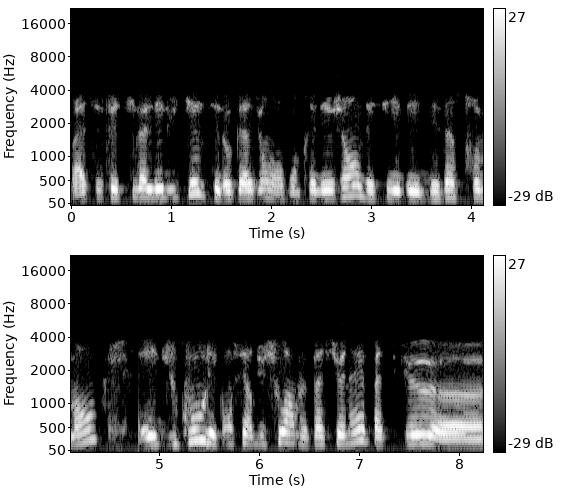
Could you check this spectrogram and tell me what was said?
bah, c'est le festival des luthiers, c'est l'occasion de rencontrer des gens, d'essayer des, instruments. Et du coup, les concerts du soir me passionnaient parce que euh,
